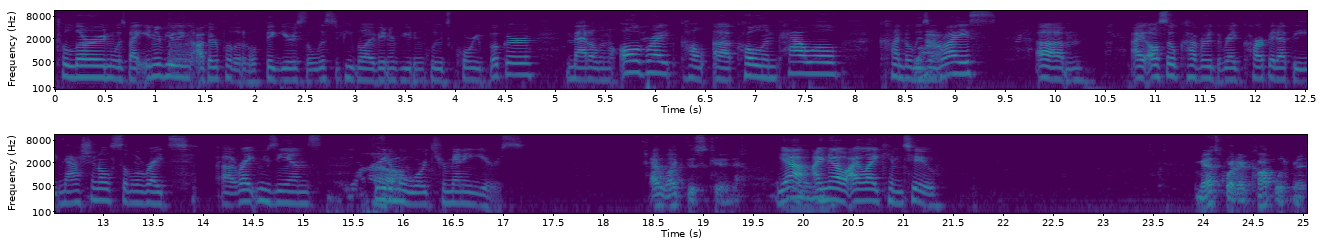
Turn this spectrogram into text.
to learn was by interviewing other political figures. The list of people I've interviewed includes Cory Booker, Madeleine Albright, Col- uh, Colin Powell, Condoleezza Wow. Rice. Um, I also covered the red carpet at the National Civil Rights uh, Right Museum's Freedom Awards for many years. I like this kid. Yeah, Um, I know. I like him too. I mean, that's quite an accomplishment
